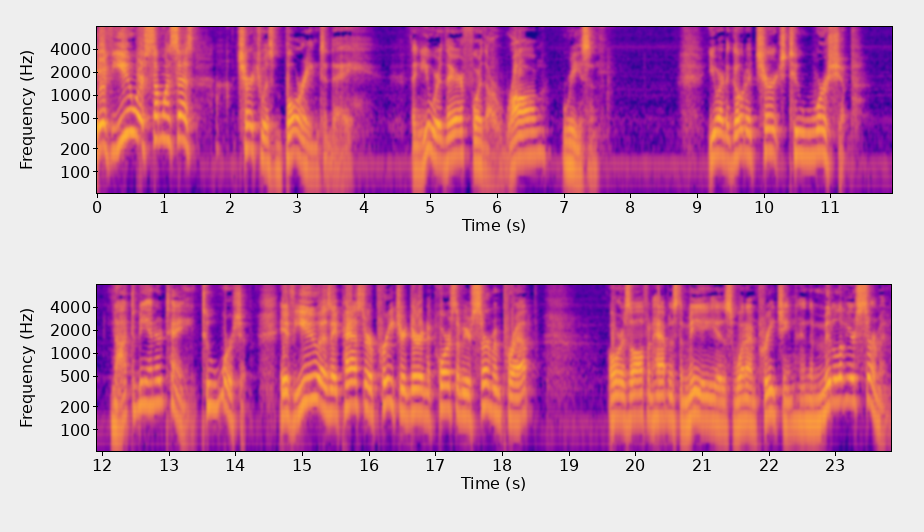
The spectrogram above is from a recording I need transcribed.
If you or someone says, church was boring today, then you were there for the wrong reason. You are to go to church to worship, not to be entertained, to worship. If you, as a pastor or preacher, during the course of your sermon prep, or as often happens to me, is when I'm preaching, in the middle of your sermon,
